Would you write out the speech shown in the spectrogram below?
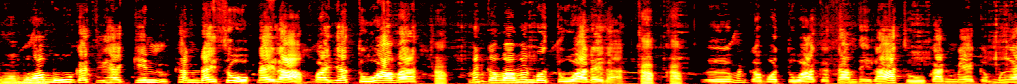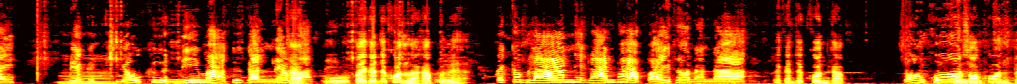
หัวหมู หัวหมูก็สิให้กินคันได้โศกได้ลาบว่าอย่าตัวว่าครับ มันก็ว่ามันบ่ตัวได้ล่ะ ครับครับเออ มันก็บ่ตัวก็ซ้ำที่ลาสู่กันแม่ก็เมื่อยอืแม่ก็เขียวขึ้นนี้มากคือกันแล้วครับบาดโอ้นี้ไปกันจะคนเหรอครับคุณแม่ไปกับร้านให้ร้านพาไปเท่านั้นนะไปกันจะคนครับ สองคโอ้นสองคนไป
